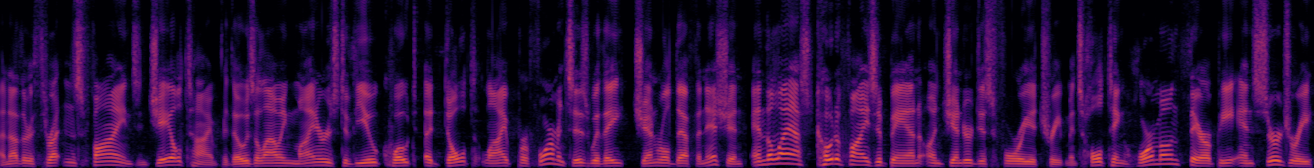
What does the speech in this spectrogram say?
Another threatens fines and jail time for those allowing minors to view, quote, adult live performances with a general definition. And the last codifies a ban on gender dysphoria treatments, halting hormone therapy and surgery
